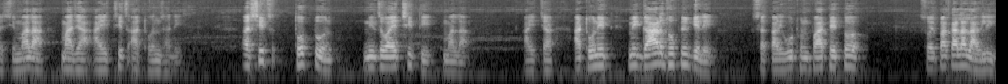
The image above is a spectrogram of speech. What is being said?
तशी मला माझ्या आईचीच आठवण झाली. अशीच थोपटून निजवायची ती मला. आईच्या आठवणीत मी गाढ झोपी गेले. सकाळी उठून पाहते तो स्वयंपाकाला लागली.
